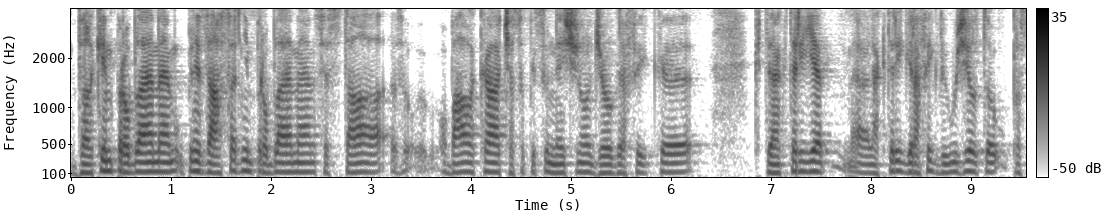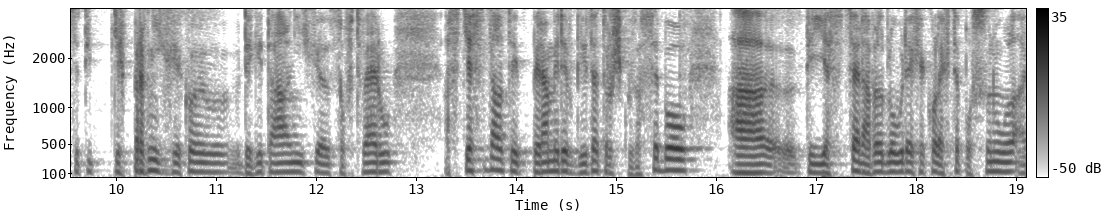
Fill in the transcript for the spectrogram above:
velkým problémem, úplně zásadním problémem se stala obálka časopisu National Geographic eh, na který, je, na který grafik využil to, prostě těch prvních jako digitálních eh, softwarů a stěsnal ty pyramidy v Gize trošku za sebou a ty jezdce na velbloudech jako lehce posunul a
